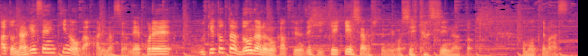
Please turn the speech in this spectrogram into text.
あと、投げ銭機能がありますよね。これ、受け取ったらどうなるのかっていうのをぜひ経験者の人に教えてほしいなと思ってます。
